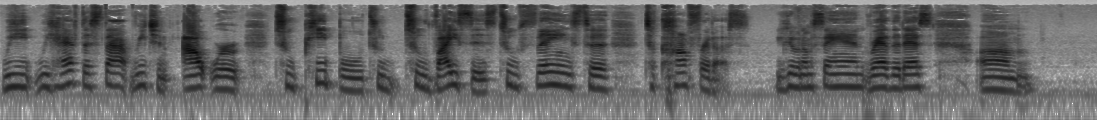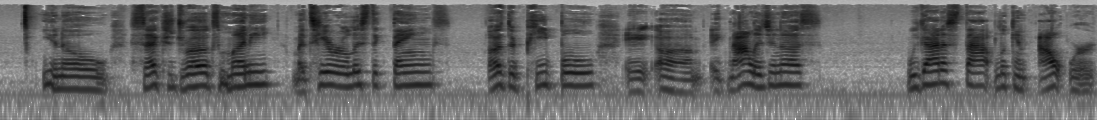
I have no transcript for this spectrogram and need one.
We we have to stop reaching outward to people, to to vices, to things to to comfort us. You get what I'm saying? Rather that's um you know, sex, drugs, money, materialistic things, other people um, acknowledging us. We got to stop looking outward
